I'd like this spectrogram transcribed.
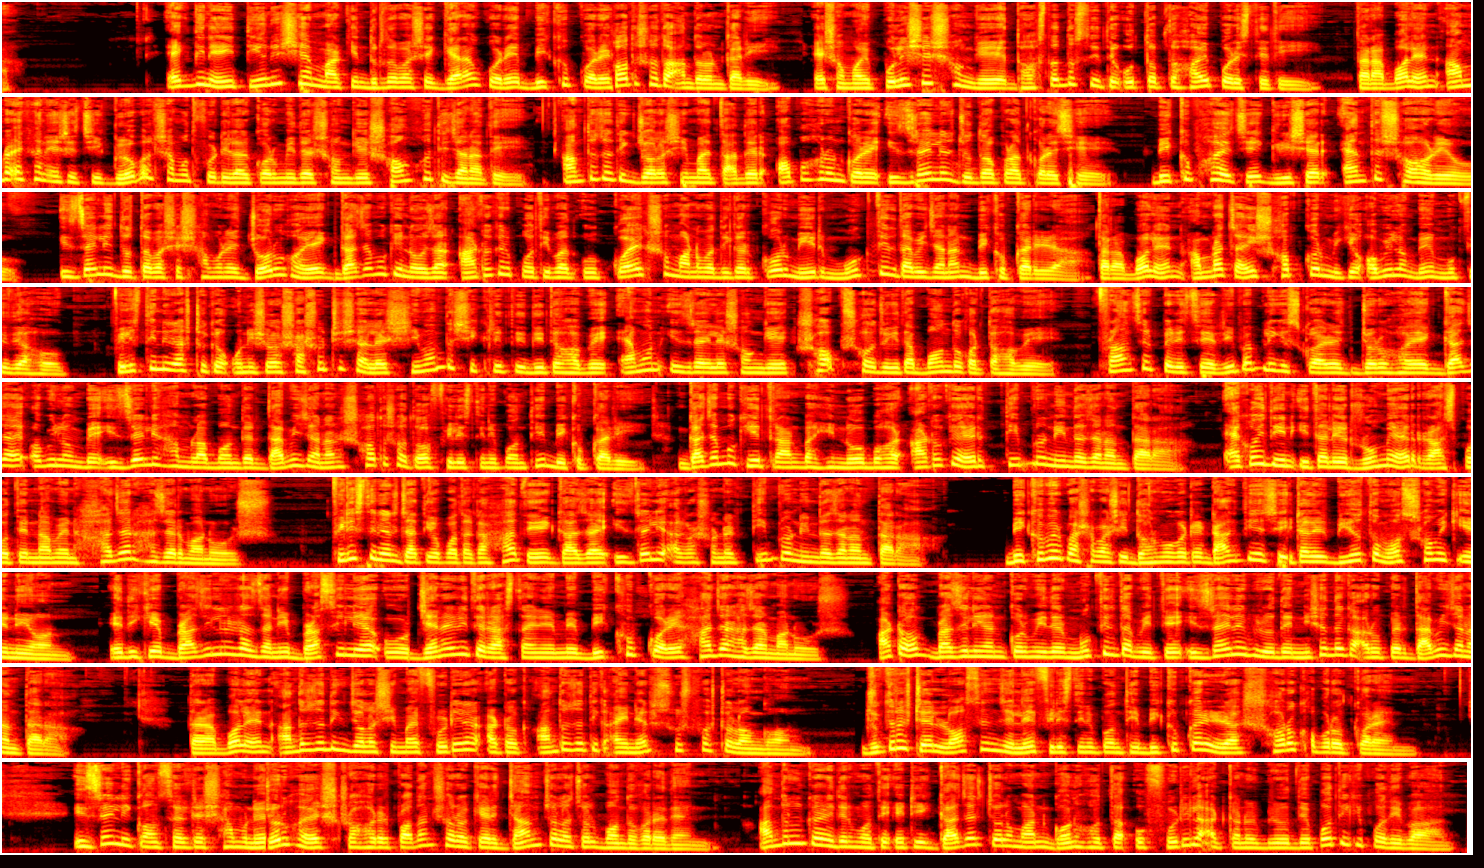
একদিনেই তিউনিশিয়া মার্কিন দূতাবাসে ঘেরাও করে বিক্ষোভ করে শত শত আন্দোলনকারী। এ সময় পুলিশের সঙ্গে ধস্তাধস্তিতে উত্তপ্ত হয় পরিস্থিতি। তারা বলেন, আমরা এখানে এসেছি গ্লোবাল সামুদ ফুটিলার কর্মীদের সঙ্গে সংহতি জানাতে। আন্তর্জাতিক জলসীমায় তাদের অপহরণ করে ইসরায়েলের যুদ্ধ অপরাধ করেছে। বিক্ষোভ হয়েছে গ্রিসের অ্যান্থেস শহরেও। ইসরায়েলি দূতাবাসের সামনে জড়ো হয়ে গাজামুখী নৌযান আটকের প্রতিবাদ ও কয়েকশো মানবাধিকার কর্মীর মুক্তির দাবি জানান বিক্ষোভকারীরা। তারা বলেন, আমরা চাই সব কর্মীকে অবিলম্বে মুক্তি দেওয়া হোক। ফিলিস্তিনি রাষ্ট্রকে উনিশশো সাতষট্টি সালের সীমান্ত স্বীকৃতি দিতে হবে। এমন ইসরায়েলের সঙ্গে সব সহযোগিতা বন্ধ করতে হবে। ফ্রান্সের প্যারিসে রিপাবলিক স্কোয়ারে জড়ো হয়ে গাজায় অবিলম্বে ইসরায়েলি হামলা বন্ধের দাবি জানান শত শত ফিলিস্তিনিপন্থী বিক্ষোভকারী। গাজামুখী ত্রাণবাহী নৌবহর আটকের তীব্র নিন্দা জানান তারা। একই দিন ইতালির রোমের রাজপথে নামেন হাজার হাজার মানুষ। ফিলিস্তিনের জাতীয় পতাকা হাতে গাজায় ইসরায়েলি আগ্রাসনের তীব্র নিন্দা জানান তারা। বিক্ষোভের পাশাপাশি ধর্মঘটের ডাক দিয়েছে ইতালির বৃহত্তম শ্রমিক ইউনিয়ন। এদিকে ব্রাজিলের রাজধানী ব্রাসিলিয়া ও জেনেরিতে রাস্তায় নেমে বিক্ষোভ করে হাজার হাজার মানুষ। আটক ব্রাজিলিয়ান কর্মীদের মুক্তির দাবিতে ইসরায়েলের বিরুদ্ধে নিষেধাজ্ঞা আরোপের দাবি জানান তারা। তারা বলেন, আন্তর্জাতিক জলসীমায় ফ্রুটিনার আটক আন্তর্জাতিক আইনের সুস্পষ্ট লঙ্ঘন। যুক্তরাষ্ট্রের লস এঞ্জেলে ফিলিস্তিনিপন্থী বিক্ষোভকারীরা সড়ক অবরোধ করেন। ইসরায়েলি কনসাল্টের সামনে জোর হয়ে শহরের প্রধান সড়কের যান চলাচল বন্ধ করে দেন। আন্দোলনকারীদের মতে, এটি গাজার চলমান গণহত্যা ও ফুটিলা আটকানোর বিরুদ্ধে প্রতীকী প্রতিবাদ।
